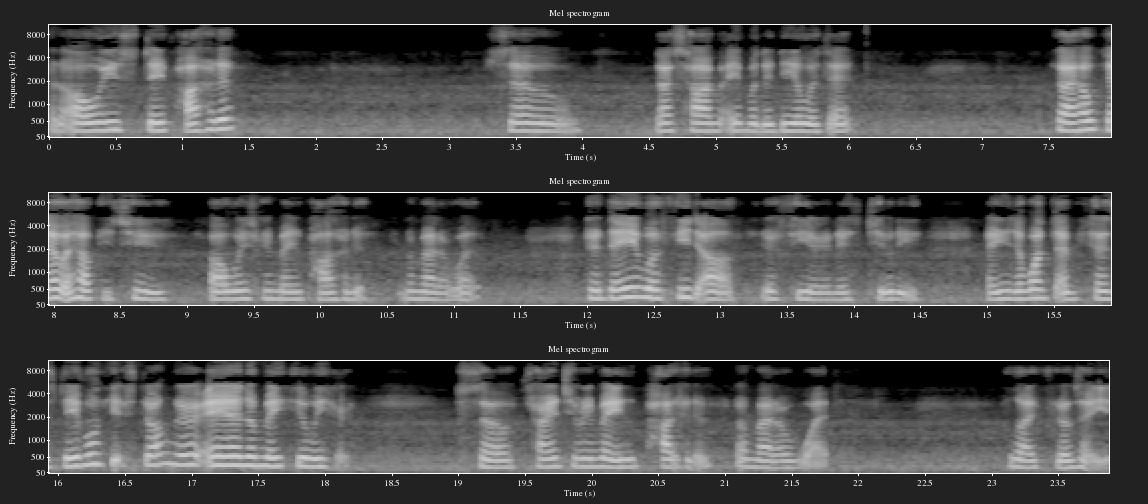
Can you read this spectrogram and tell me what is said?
And always stay positive. So that's how I'm able to deal with it. So I hope that will help you too. Always remain positive, no matter what. And they will feed off your fear and negativity. And you don't want that because they will get stronger and they'll make you weaker. So try to remain positive no matter what life throws at you.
